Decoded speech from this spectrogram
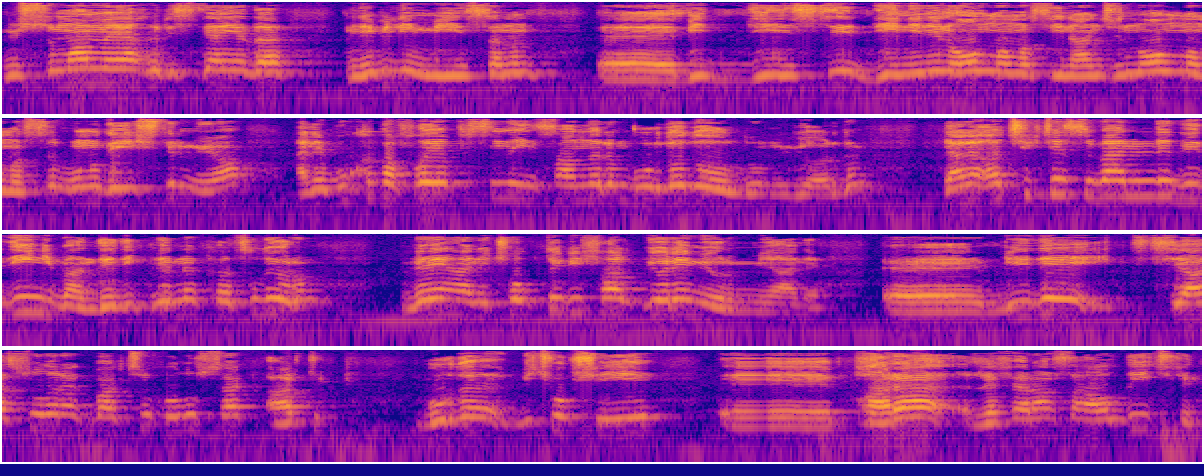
Müslüman veya Hristiyan ya da ne bileyim bir insanın e, bir dinsi, dininin olmaması, inancının olmaması bunu değiştirmiyor. Hani bu kafa yapısında insanların burada da olduğunu gördüm. Yani açıkçası ben de dediğin gibi ben dediklerine katılıyorum ve hani çok da bir fark göremiyorum yani. Ee, bir de siyasi olarak bakacak olursak artık burada birçok şeyi e, para referans aldığı için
